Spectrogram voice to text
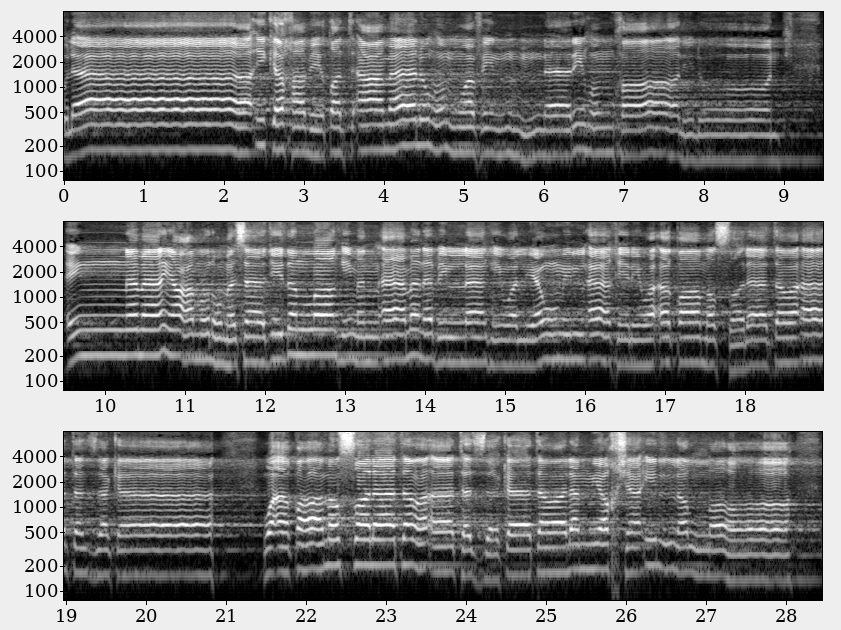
أولئك حبطت أعمالهم وفي النار هم خالدون. إنما يعمر مساجد الله من آمن بالله واليوم الآخر وأقام الصلاة وآتى الزكاة وأقام الصلاة وآتى الزكاة ولم يخش إلا الله.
